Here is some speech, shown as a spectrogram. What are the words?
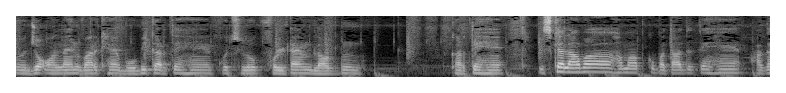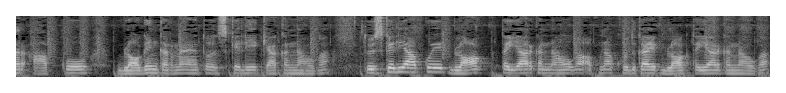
जो ऑनलाइन वर्क है, वो भी करते हैं। कुछ लोग फुल टाइम ब्लॉगिंग करते हैं। इसके अलावा हम आपको बता देते हैं, अगर आपको ब्लॉगिंग करना है तो इसके लिए क्या करना होगा? तो इसके लिए आपको एक ब्लॉग तैयार करना होगा, अपना खुद का एक ब्लॉग तैयार करना होगा।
